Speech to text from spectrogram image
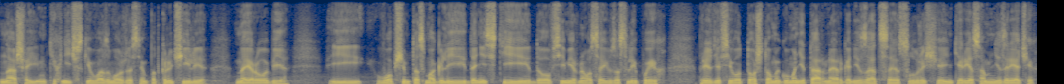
нашим техническим возможностям, подключили Найроби и, в общем-то, смогли донести до Всемирного союза слепых прежде всего то, что мы гуманитарная организация, служащая интересам незрячих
